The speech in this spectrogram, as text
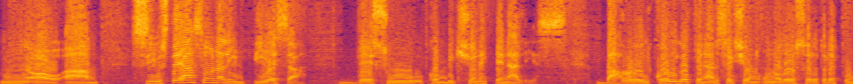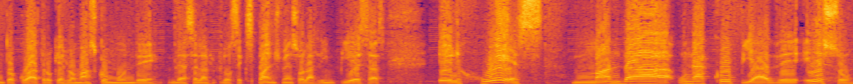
No, am, si usted hace una limpieza de sus convicciones penales bajo el Código Penal sección 1203.4, que es lo más común de, de hacer las- los expungements o las limpiezas, el juez manda una copia de eso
